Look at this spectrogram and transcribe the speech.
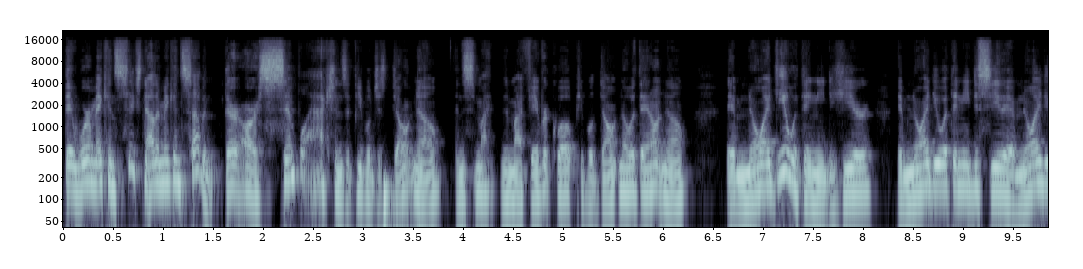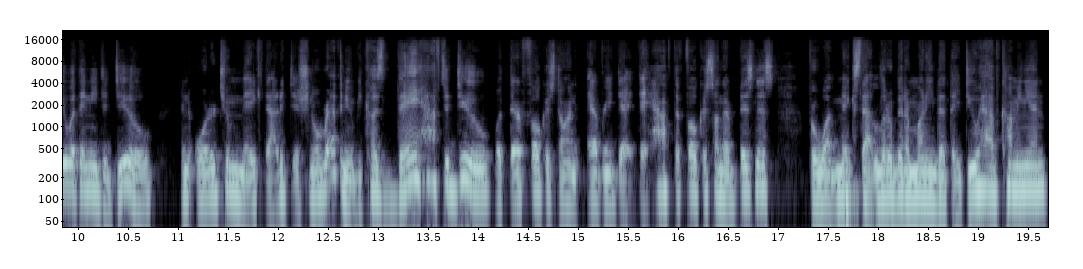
They were making six. Now they're making seven. There are simple actions that people just don't know. And this is my, this is my favorite quote. People don't know what they don't know. They have no idea what they need to hear. They have no idea what they need to see. They have no idea what they need to do in order to make that additional revenue because they have to do what they're focused on every day. They have to focus on their business for what makes that little bit of money that they do have coming in.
